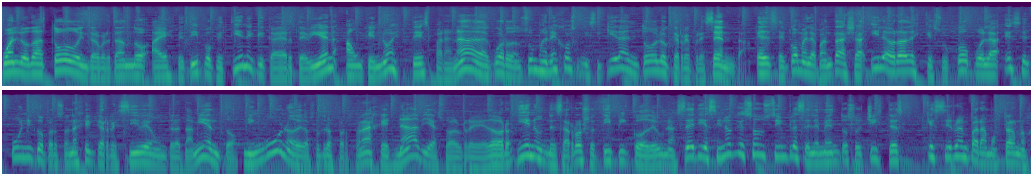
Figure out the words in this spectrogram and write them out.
Juan lo da todo interpretando a este tipo que tiene que caerte bien, aunque no estés para nada de acuerdo en sus manejos ni siquiera en todo lo que representa. Él se come la pantalla y la verdad es que su cópola es el único personaje que recibe un tratamiento. Ninguno de los otros personajes, nadie a su alrededor, tiene un desarrollo típico de una serie, sino que son simples elementos o chistes que sirven para mostrarnos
